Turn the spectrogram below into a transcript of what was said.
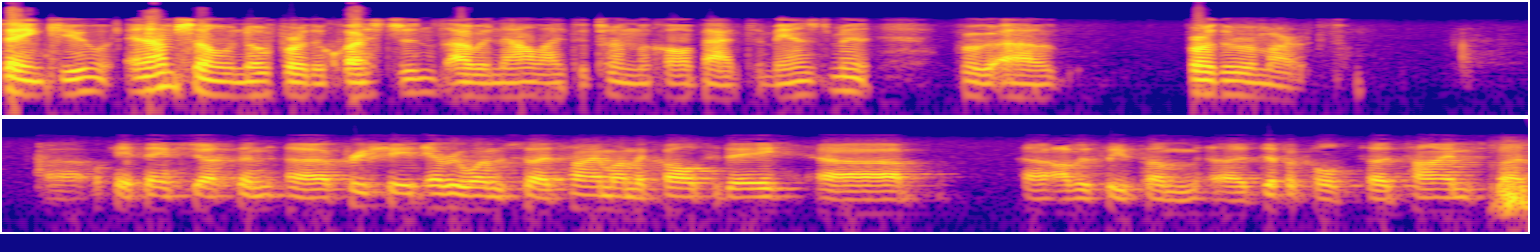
Thank you. And I'm showing no further questions. I would now like to turn the call back to management for uh, further remarks. Uh, okay, thanks, Justin. Uh, appreciate everyone's uh, time on the call today. Uh, uh, obviously some difficult times, but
